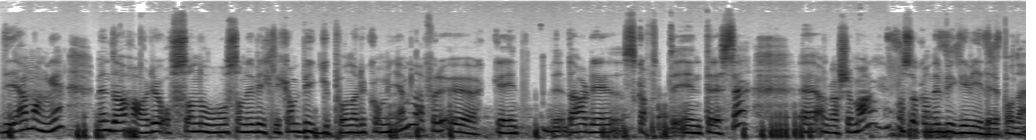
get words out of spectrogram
Det er mange, men da har de også noe som de virkelig kan bygge på når de kommer hjem. Da, for å øke Da har de skapt interesse, eh, engasjement, og så kan de bygge videre på det.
